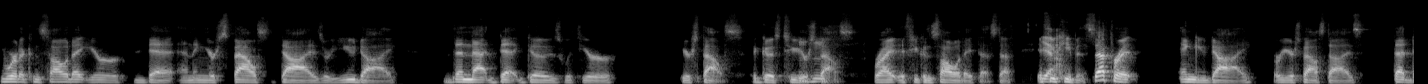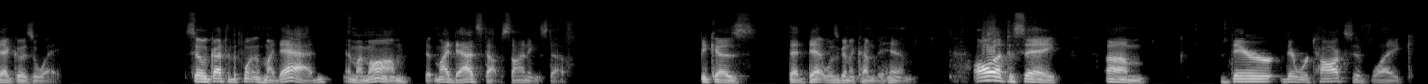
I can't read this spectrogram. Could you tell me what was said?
were to consolidate your debt and then your spouse dies or you die, then that debt goes with your your spouse. It goes to your mm-hmm. spouse, right? If you consolidate that stuff. If yeah. you keep it separate and you die or your spouse dies, that debt goes away. So it got to the point with my dad and my mom that my dad stopped signing stuff because that debt was going to come to him. All that to say, um, there there were talks of like,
